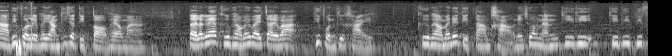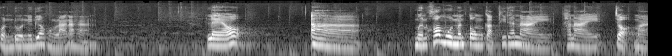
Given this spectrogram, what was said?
อ่า พี่ฝนเลยพยายามที่จะติดต่อแพลวมา แต่แรกๆคือแพลวไม่ไว้ใจว่าพี่ฝนคือใคร คือแพลวไม่ได้ติดตามข่าวในช่วงนั้นที่ที่ที่พี่พี่ฝนโดนในเรื่องของร้านอาหาร แล้วอ่าเหมือนข้อมูลมันตรงกับที่ทนายทนายเจาะมา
